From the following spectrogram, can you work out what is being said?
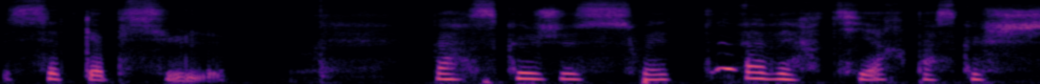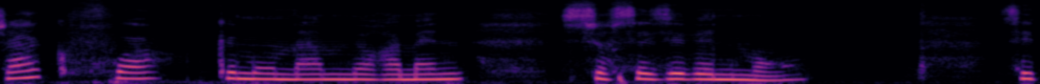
cette capsule. Parce que je souhaite avertir, parce que chaque fois que mon âme me ramène sur ces événements, c'est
